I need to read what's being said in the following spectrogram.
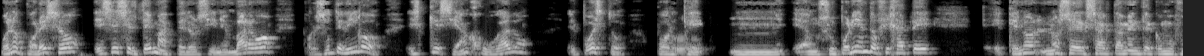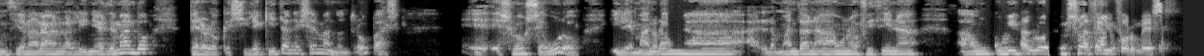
Bueno, por eso, ese es el tema, pero sin embargo, por eso te digo, es que se han jugado el puesto, porque mm, aun suponiendo, fíjate, eh, que no, no sé exactamente cómo funcionarán las líneas de mando, pero lo que sí le quitan es el mando en tropas. Eh, eso seguro. Y le mandan a, lo mandan a una oficina, a un cubículo Hace informes.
